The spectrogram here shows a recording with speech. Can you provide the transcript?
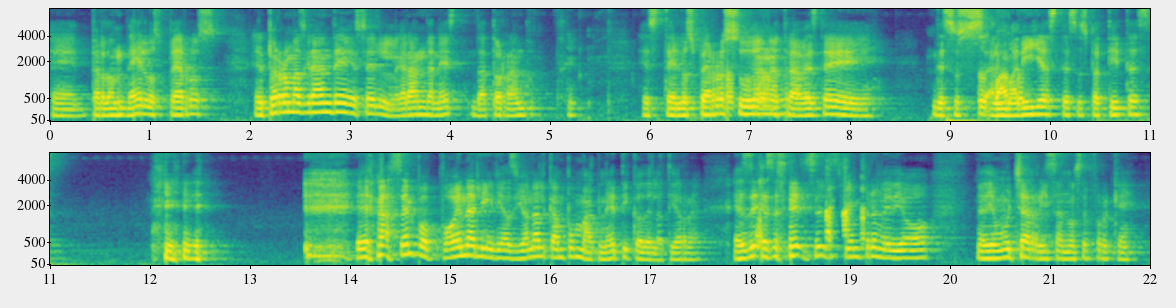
eh, perdón, de los perros. El perro más grande es el gran danés, dato random. Este, los perros sudan a través de, de sus almohadillas, de sus patitas. Hacen popó en alineación al campo magnético de la Tierra. Ese, siempre me dio, me dio mucha risa, no sé por qué.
